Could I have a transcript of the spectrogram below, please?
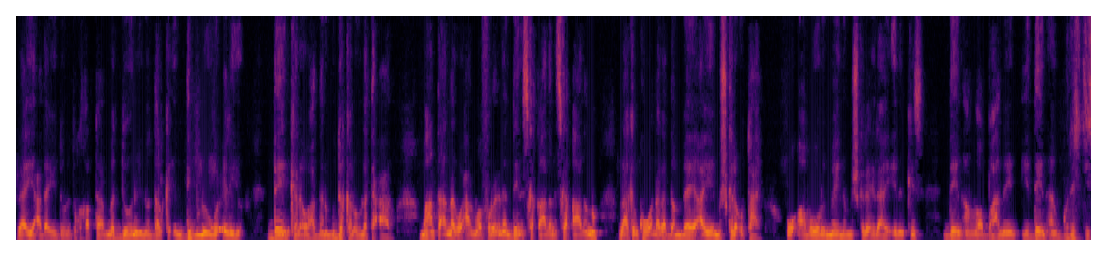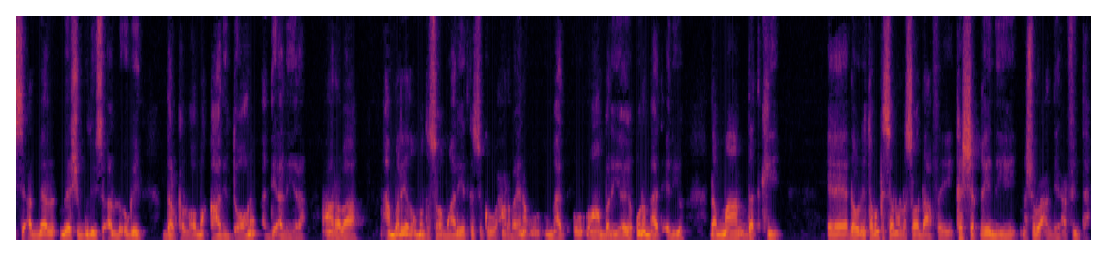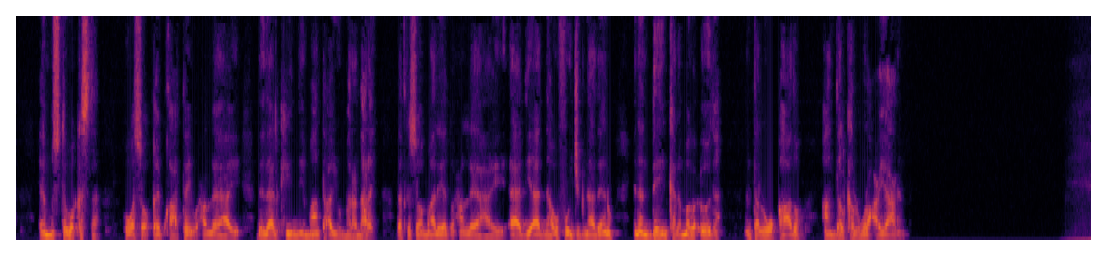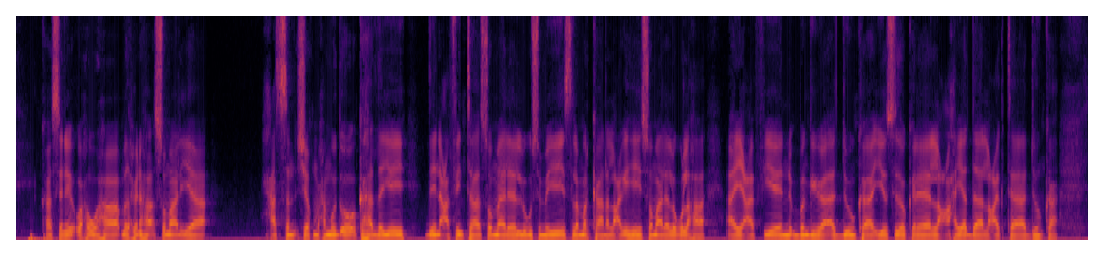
Ra'yi cad ayay dowladdu ka qabtaan ma doonayno dalka in dib loogu celiyo deyn kale oo haddana muddo kale uu la tacaalo maanta annaga waxaa noo furan inaan deyn iska qaadan iska qaadano laakiin kuwa naga dambeeya ayay mushkilo u tahay. U abuuri mayno mushkilo ilaahay idankiis deyn aan loo baahnayn iyo deyn aan gudistiisa aan meesha gudayso aan la ogeyn dalka looma qaadi doono haddii alla yiraa waxaan rabaa hambalyada ummadda soomaaliyeed ka sokow waxaan rabaa inaan u hambaliyeeyo una mahad celiyo. Dhammaan dadkii dhowr iyo tobanka sano la soo dhaafay ka shaqaynayay mashruucan deyn cafinta. Ee mustawo kasta uga soo qayb qaatay waxaan leeyahay dadaalkiinii maanta ayuu miro dhalay. Dadka soomaaliyeed waxaan leeyahay aad iyo aadna ha u foojignaadeenno inaan deyn kale magacooda inta lagu qaado aan dalka lagula cayaarin kaasini waxauu ahaa madaxweynaha soomaaliya xasan sheekh maxamuud oo ka hadlayay deen cafinta soomaaliya lagu sameeyey islamarkaana lacagihii soomaaliya lagu lahaa ay cafiyeen bangiga adduunka iyo sidoo kale hay'adda lacagta adduunka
